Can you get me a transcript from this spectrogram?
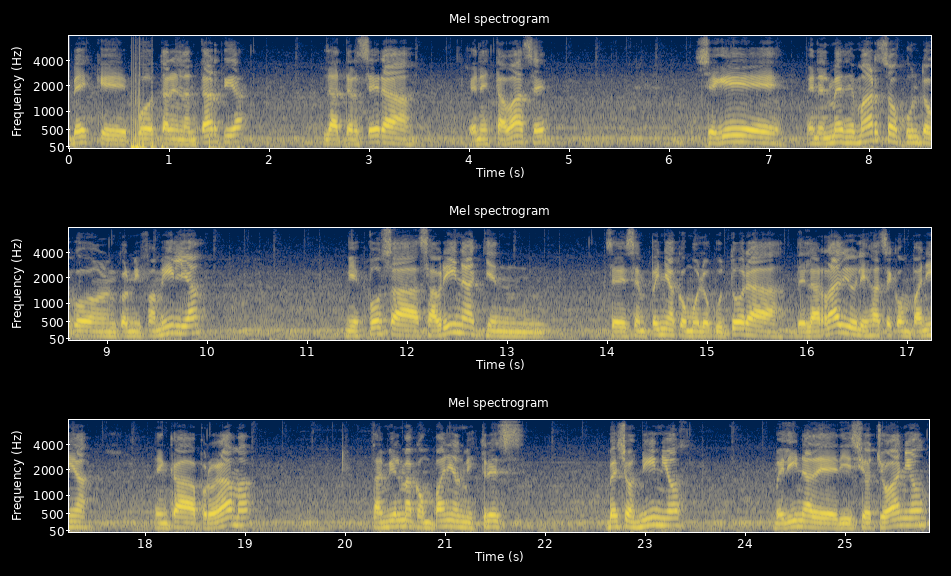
vez que puedo estar en la Antártida, la tercera en esta base. Llegué en el mes de marzo junto con, con mi familia. mi esposa Sabrina, quien se desempeña como locutora de la radio y les hace compañía en cada programa. También me acompañan mis tres bellos niños, Melina de 18 años,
